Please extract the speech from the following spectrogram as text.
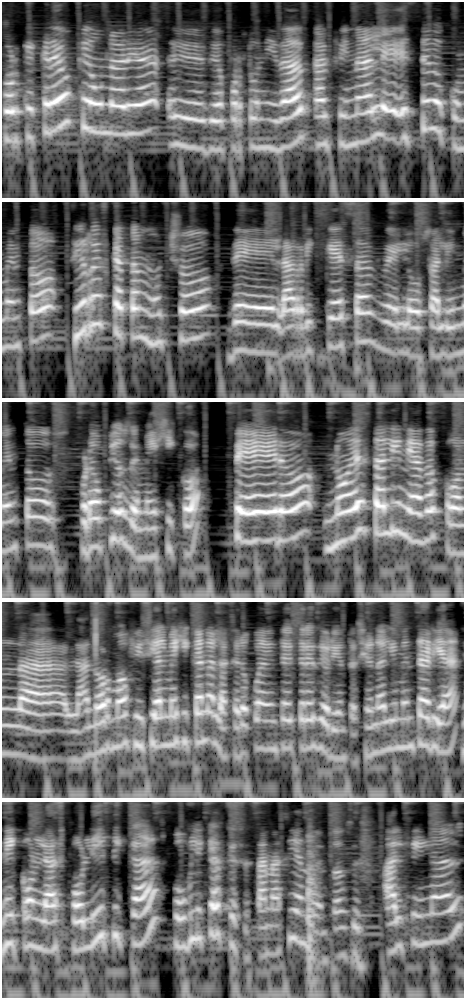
porque creo que un área eh, de oportunidad, al final este documento sí rescata mucho de la riqueza de los alimentos propios de México pero no está alineado con la, norma oficial mexicana, la 043 de orientación alimentaria, ni con las políticas públicas que se están haciendo. Entonces, al final,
